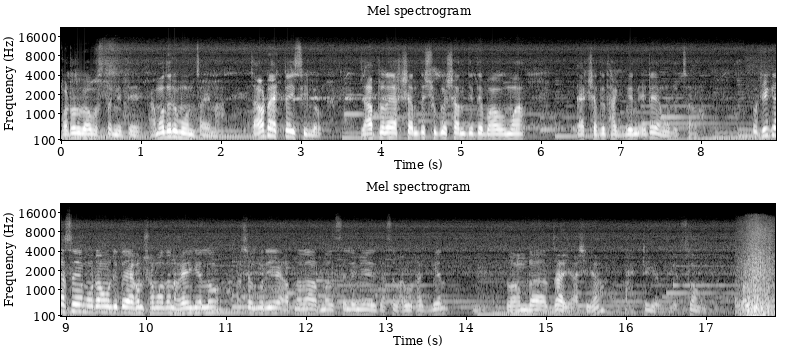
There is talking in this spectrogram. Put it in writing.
কঠোর ব্যবস্থা নিতে, আমাদেরও মন চায় না। চাওয়াটা একটাই ছিল যে আপনারা একসাথে সুখে শান্তিতে বাবা মা একসাথে থাকবেন, এটাই আমাদের চাওয়া। তো ঠিক আছে, মোটামুটি তো এখন সমাধান হয়ে গেল। আশা করি আপনারা আপনার ছেলে মেয়ের কাছে ভালো থাকবেন। তো আমরা যাই, আসি হ্যাঁ? ঠিক আছে, জি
